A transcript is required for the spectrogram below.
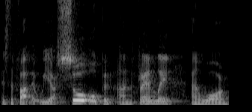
is the fact that we are so open and friendly and warm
